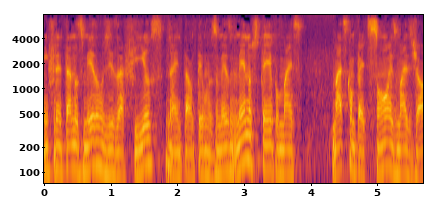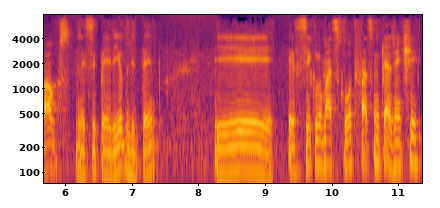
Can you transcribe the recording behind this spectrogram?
enfrentando os mesmos desafios, né? Então temos mesmo, menos tempo, mas mais competições, mais jogos nesse período de tempo. E esse ciclo mais curto faz com que a gente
